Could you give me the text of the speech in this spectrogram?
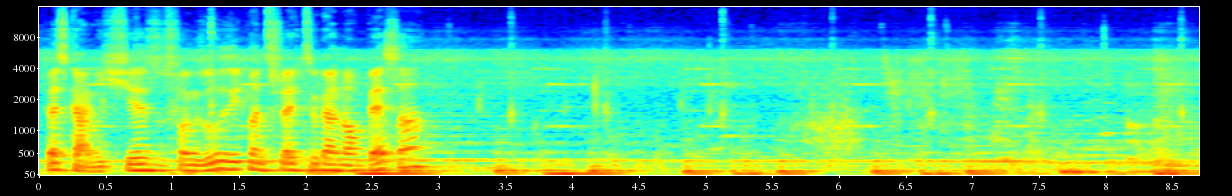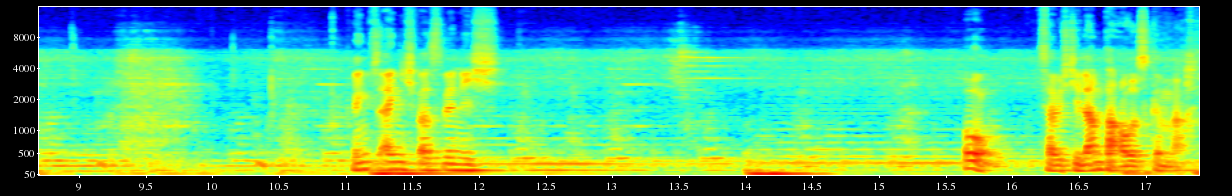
Ich weiß gar nicht, hier von so sieht man es vielleicht sogar noch besser. Bringt es eigentlich was, wenn ich... Oh, jetzt habe ich die Lampe ausgemacht.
